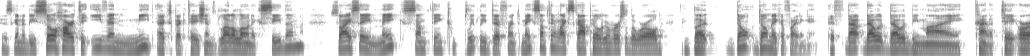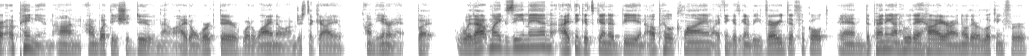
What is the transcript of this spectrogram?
it's going to be so hard to even meet expectations, let alone exceed them. So I say make something completely different. Make something like Scott Pilgrim versus the World, but don't don't make a fighting game. If that that would that would be my kind of take or opinion on on what they should do. Now I don't work there. What do I know? I'm just a guy on the internet. But without Mike Z Man, I think it's going to be an uphill climb. I think it's going to be very difficult. And depending on who they hire, I know they're looking for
